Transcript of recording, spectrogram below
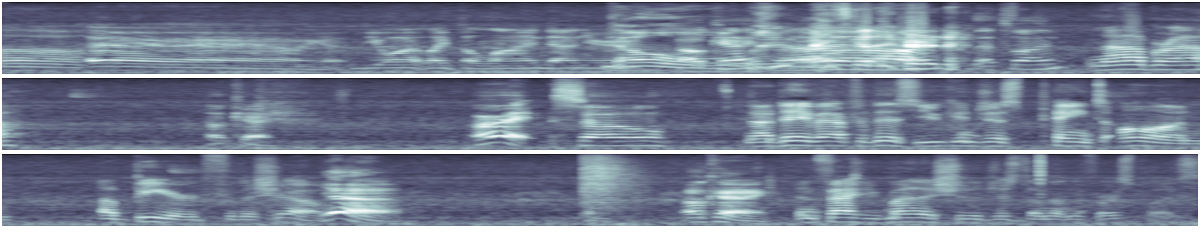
Oh, There we go. Do you want like the line down your? No. Okay. No. That's gonna hurt. That's fine. nah, bruh. Okay. All right. So Now, Dave, after this, you can just paint on a beard for the show. yeah. Okay. In fact, you might have should have just done that in the first place.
